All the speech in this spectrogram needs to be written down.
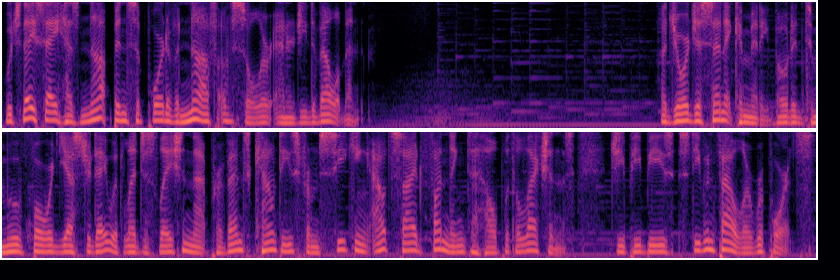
which they say has not been supportive enough of solar energy development. A Georgia Senate committee voted to move forward yesterday with legislation that prevents counties from seeking outside funding to help with elections. GPB's Stephen Fowler reports.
